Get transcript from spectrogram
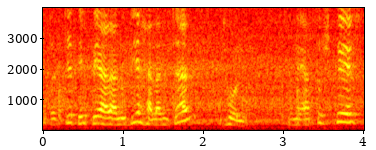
এটা হচ্ছে পেঁপে আর আলু দিয়ে হেলাঞ্চার ঝোল মানে এত টেস্ট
